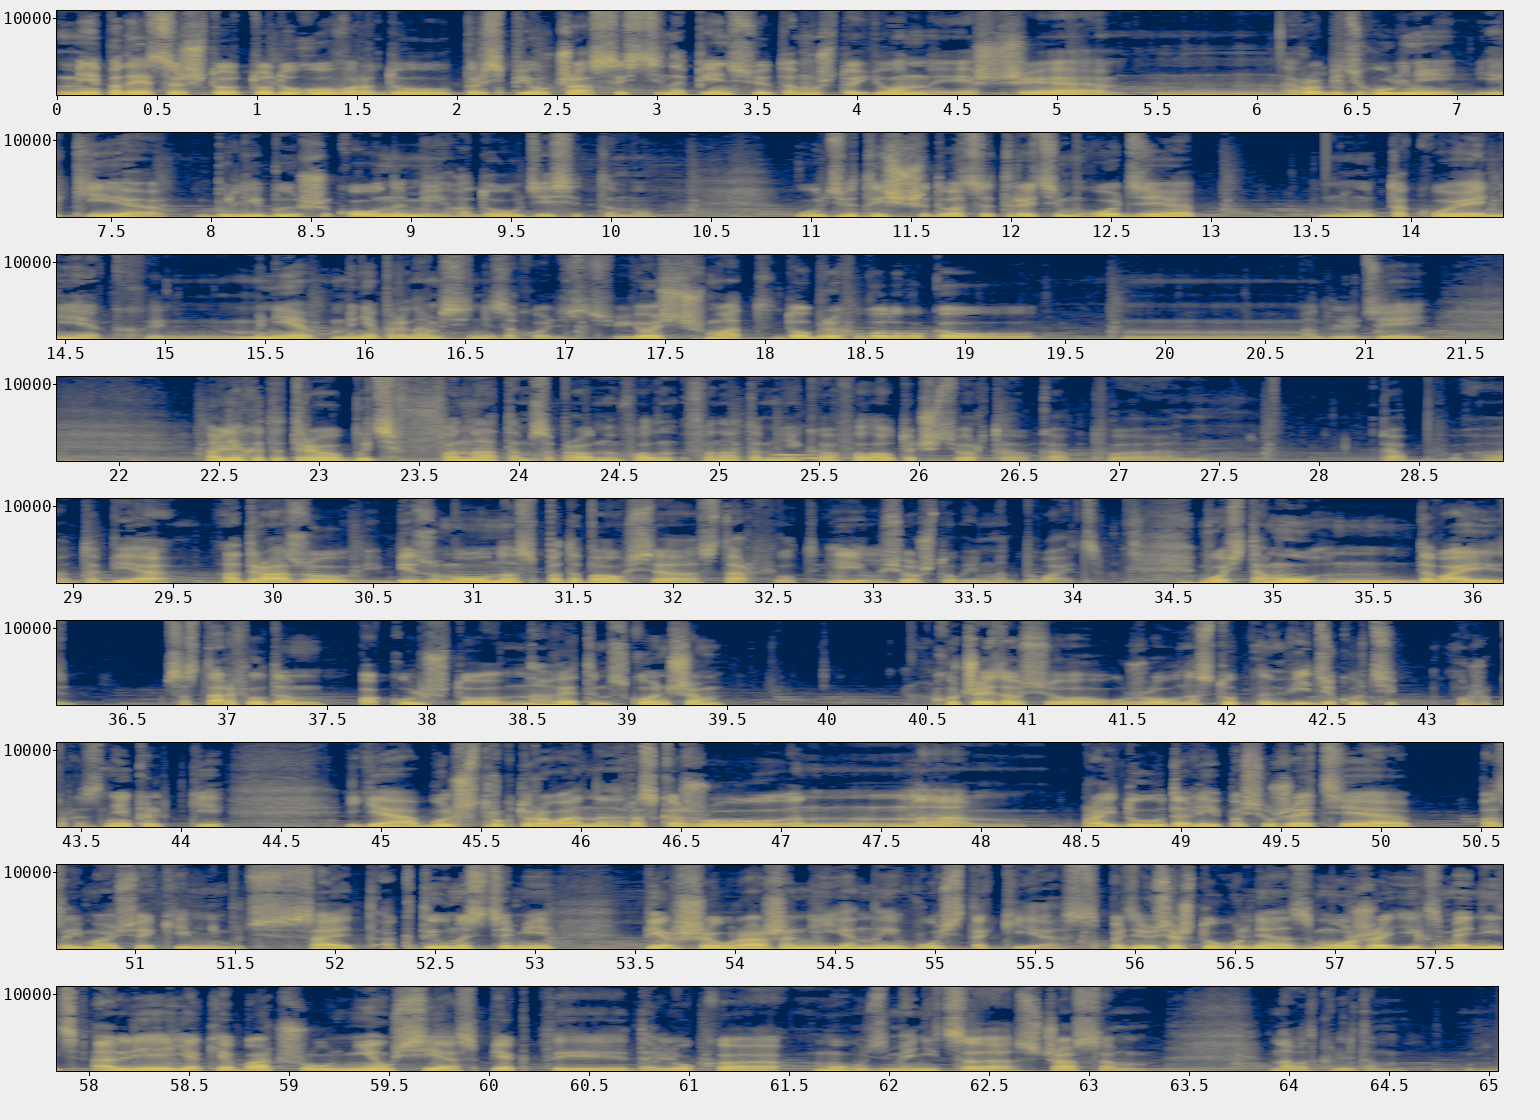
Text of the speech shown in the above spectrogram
мне падаецца што тоду говарду прыспеў час ісці на пенсію таму што ён яшчэ робіць гульні якія былі бы шыкоўнымі гадоў 10 таму у 2023 годзе ну такое неяк мне мне прынамсі не заходзіць. Ёсць шмат добрых водгукаў ад людзей. Але гэта трэба быць фанатам сапраўдным фанатам нейкага фалаута 4 каб каб табе адразу безумоўна спадабаўся старфілд і ўсё што ў ім адбываецца. Восьось таму давай со старфілдам пакуль што на гэтым скончым хутчэй за ўсё ўжо ў наступным відзіку ці можа праз некалькі я больш структуравана раскажу на прайду далей па сюжэце пазаймаюся якім-нибудь сайт актыўнасцямі першыя ўражанні яны вось такія. Спадзяюся што гульня зможа іх змяніць але як я бачу не ўсе аспекты далёка могуць змяніцца з часам нават калі там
